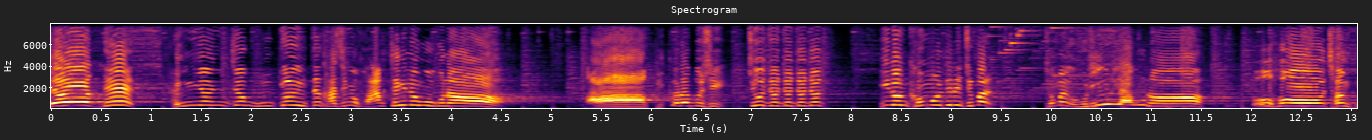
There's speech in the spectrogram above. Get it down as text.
야, 내 100년 전 뭉겨있던 가슴이 확 트이는 거구나. 아, 빛가람 도시. 저, 저, 저, 저, 저, 이런 건물들이 정말, 정말 의리의리하구나. 오호, 참.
